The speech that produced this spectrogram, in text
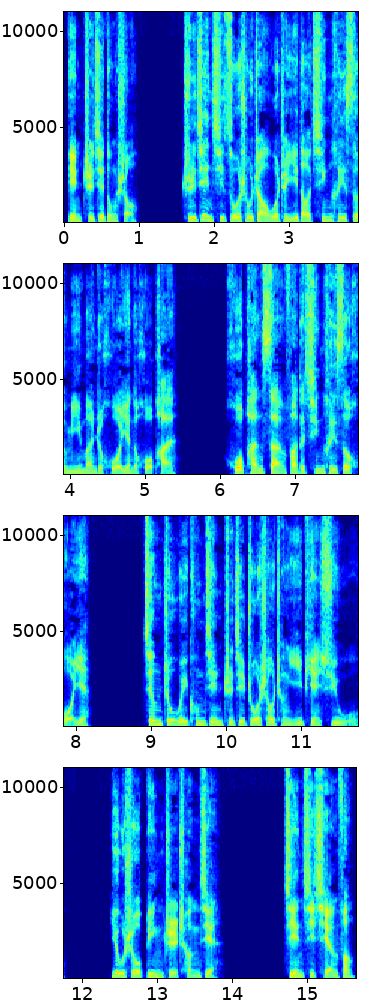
便直接动手。只见其左手掌握着一道青黑色、弥漫着火焰的火盘，火盘散发的青黑色火焰将周围空间直接灼烧成一片虚无。右手并指成剑，剑气前方，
